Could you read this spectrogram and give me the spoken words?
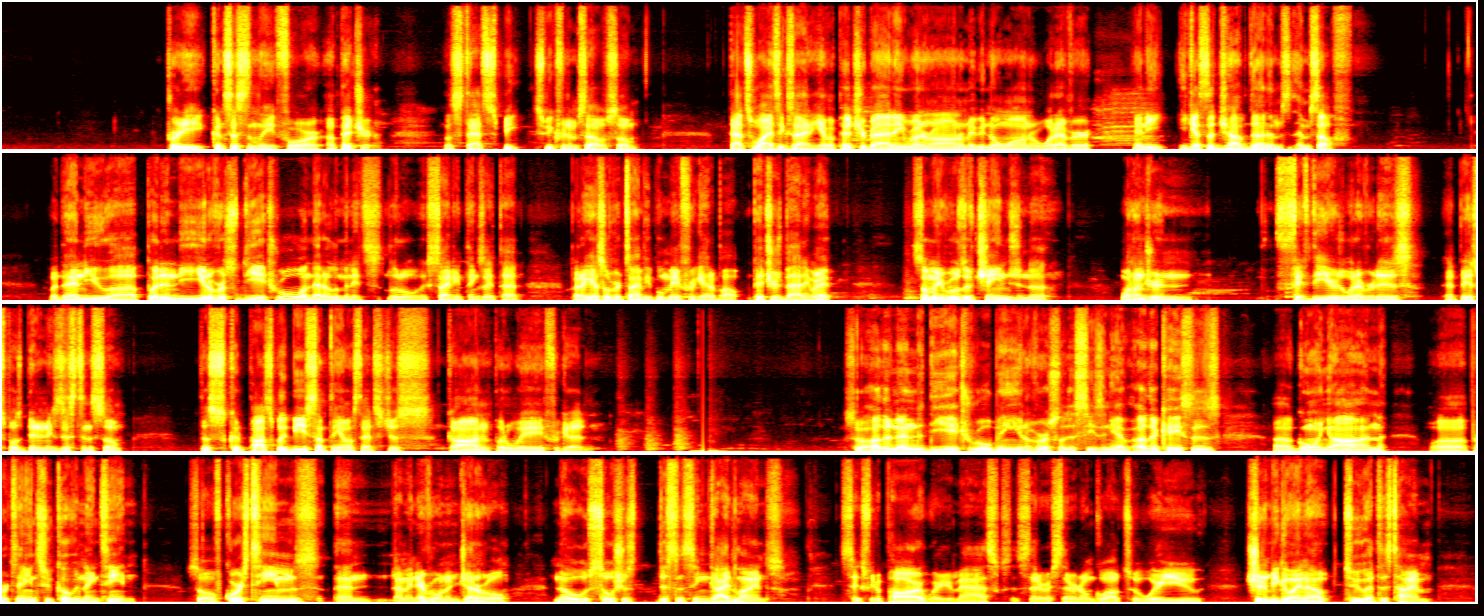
pretty consistently for a pitcher. The stats speak speak for themselves. So that's why it's exciting. You have a pitcher batting, runner on, or maybe no one, or whatever, and he, he gets the job done himself. But then you uh, put in the universal DH rule, and that eliminates little exciting things like that. But I guess over time, people may forget about pitchers batting, right? So many rules have changed in the 150 years, whatever it is, that baseball's been in existence. So this could possibly be something else that's just gone and put away for good. So, other than the DH rule being universal this season, you have other cases uh, going on uh, pertaining to COVID 19. So of course teams and I mean everyone in general knows social distancing guidelines. Six feet apart, wear your masks, etc., etc. Don't go out to where you shouldn't be going out to at this time.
